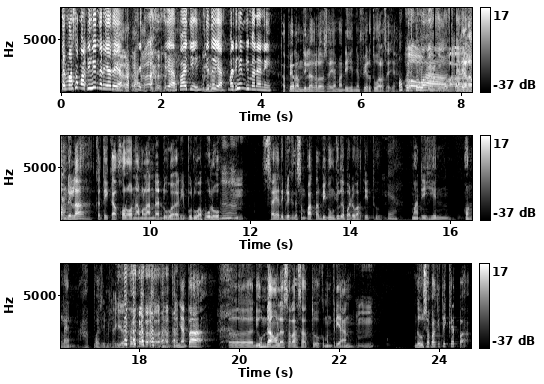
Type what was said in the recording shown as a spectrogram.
Termasuk Madihin ternyata ya. Pak Haji. Iya, Pak Haji. Gitu ya. Madihin gimana nih? Tapi alhamdulillah kalau saya madihinnya virtual saja. Oh, virtual. virtual. sekarang Jadi ya. alhamdulillah ketika corona melanda 2020, Mhm. saya diberikan kesempatan bingung juga pada waktu itu. Iya. Madihin online, apa saya bilang? nah, ternyata eh, diundang oleh salah satu kementerian, Mm-mm. nggak usah pakai tiket pak,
